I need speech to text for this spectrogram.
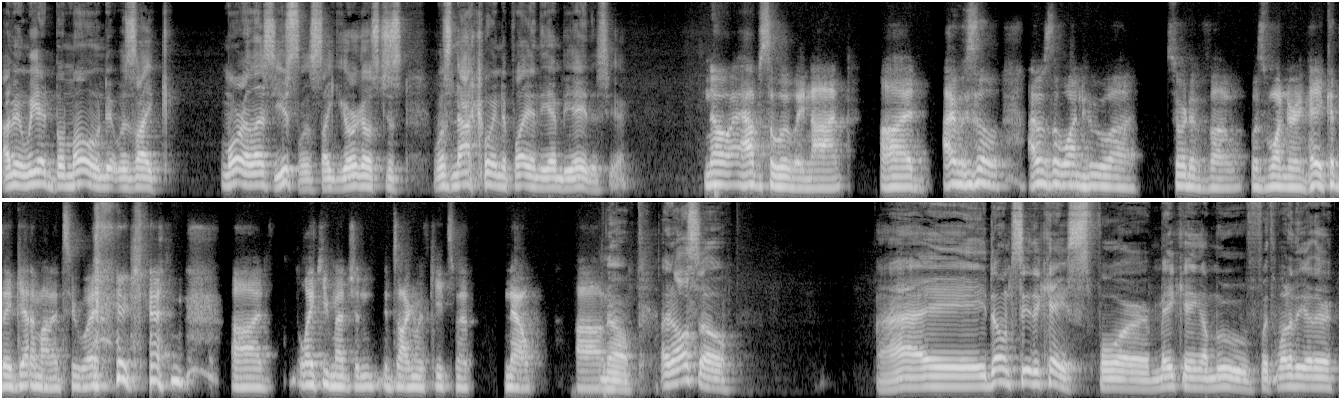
I mean, we had bemoaned it was like more or less useless. Like Yorgos just was not going to play in the NBA this year. No, absolutely not. Uh, I was the I was the one who uh, sort of uh, was wondering, hey, could they get him on a two way again? Uh, like you mentioned in talking with Keith Smith, no. Um, No. And also, I don't see the case for making a move with one of the other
